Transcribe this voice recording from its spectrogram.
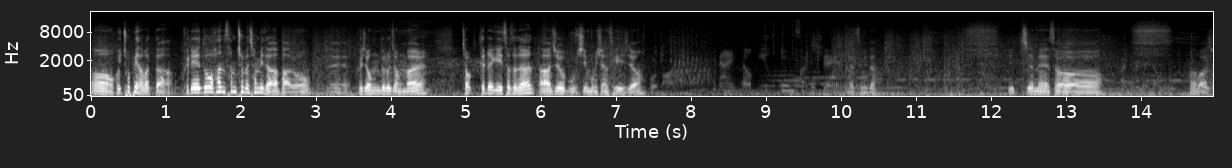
어, 거의 초피 남았다. 그래도 한 3초면 찹니다, 바로. 네, 그 정도로 정말 적들에게 있어서는 아주 무시무시한 스킬이죠. 됐습니다. 이쯤에서 어 맞아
